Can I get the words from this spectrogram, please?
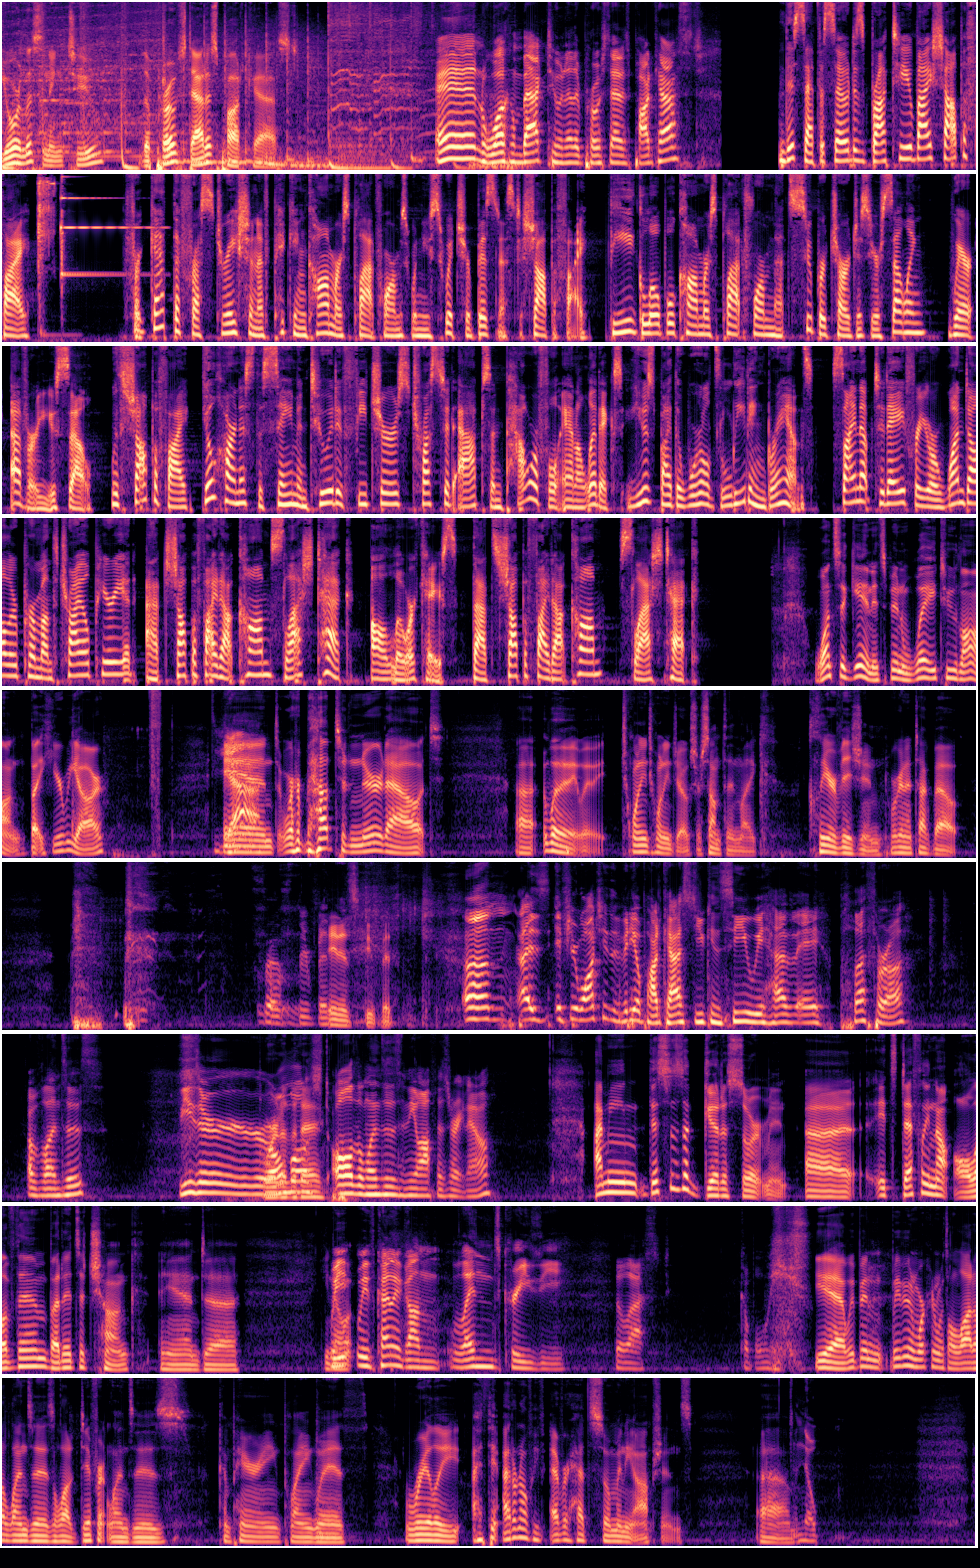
You're listening to the Pro Status Podcast. And welcome back to another Pro Status podcast. This episode is brought to you by Shopify. Forget the frustration of picking commerce platforms when you switch your business to Shopify, the global commerce platform that supercharges your selling wherever you sell. With Shopify, you'll harness the same intuitive features, trusted apps, and powerful analytics used by the world's leading brands. Sign up today for your $1 per month trial period at shopify.com slash tech, all lowercase. That's shopify.com slash tech. Once again, it's been way too long, but here we are. Yeah. And we're about to nerd out. Uh, wait, wait, wait, wait. 2020 jokes or something like clear vision. We're going to talk about. So stupid. It is stupid. Um, as if you're watching the video podcast, you can see we have a plethora of lenses. These are Word of the almost day. all the lenses in the office right now. I mean, this is a good assortment. Uh, it's definitely not all of them, but it's a chunk. And, uh, you we know, we've kind of gone lens crazy the last couple weeks. Yeah, we've been we've been working with a lot of lenses, a lot of different lenses, comparing, playing with. Really, I think I don't know if we've ever had so many options. Um, Nope.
